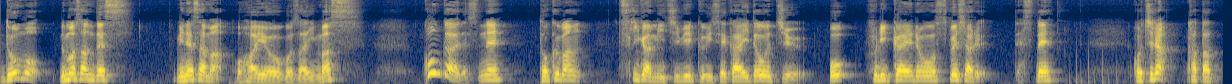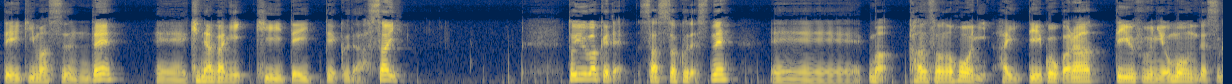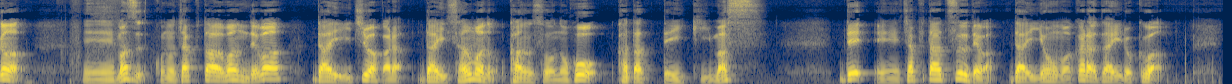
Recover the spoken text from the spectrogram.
どうも、沼さんです。皆様、おはようございます。今回はですね、特番、月が導く異世界道中を振り返ろうスペシャルですね。こちら、語っていきますんで、えー気長に聞いていってください。というわけで、早速ですね、えー、まあ、感想の方に入っていこうかなっていうふうに思うんですが、えー、まず、このチャプター1では、第1話から第3話の感想の方を語っていきます。で、えーチャプター2では第4話から第6話。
